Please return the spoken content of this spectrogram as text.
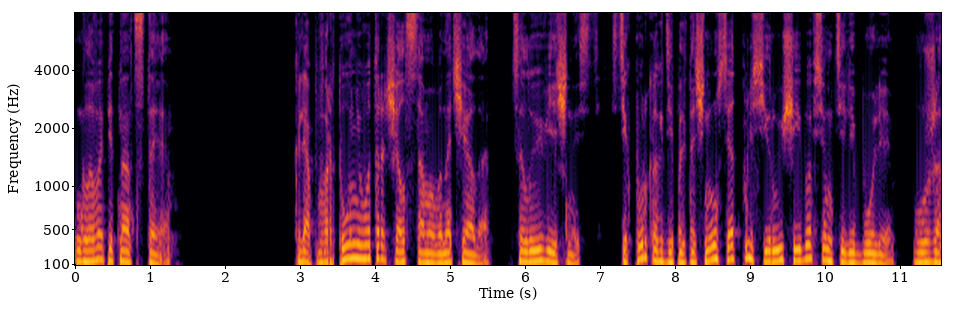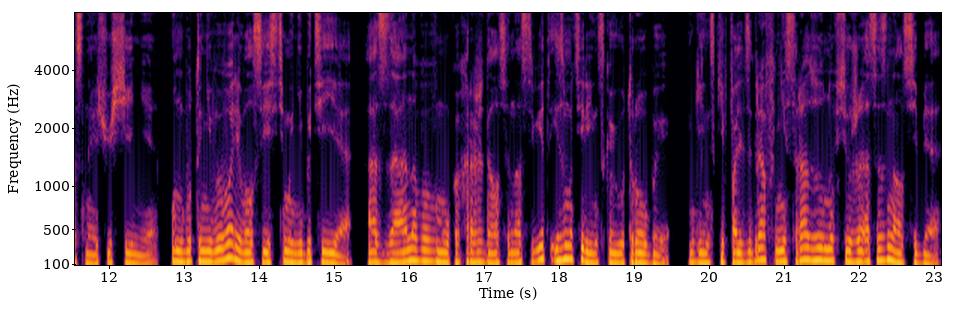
Глава 15. Кляп во рту у него торчал с самого начала, целую вечность, с тех пор, как Диппольт очнулся от пульсирующей во всем теле боли. Ужасное ощущение. Он будто не вываливался из тьмы небытия, а заново в муках рождался на свет из материнской утробы. Гейнский фальцграф не сразу, но все же осознал себя.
